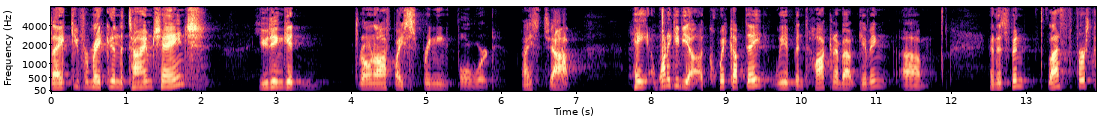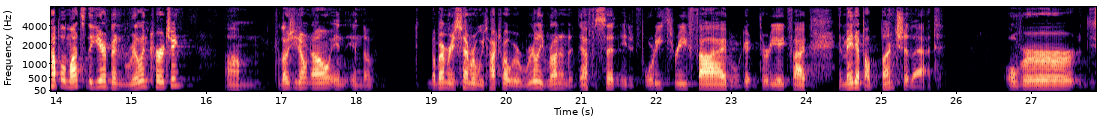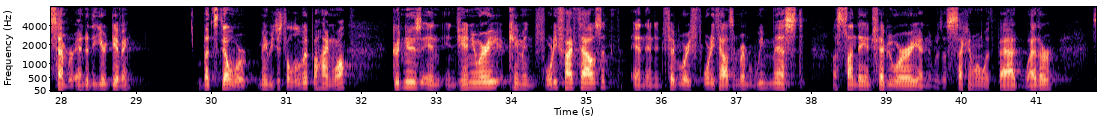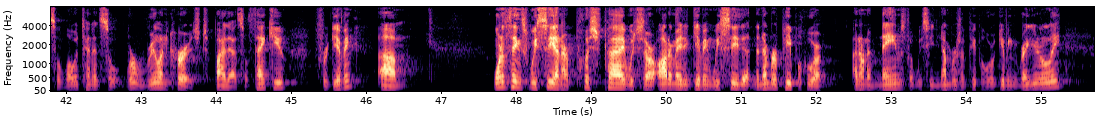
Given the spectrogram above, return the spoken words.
Thank you for making the time change. You didn't get thrown off by springing forward. Nice job. Hey, I want to give you a quick update. We have been talking about giving, um, and it's been last first couple of months of the year have been real encouraging. Um, for those you don't know, in, in the November, December, we talked about we were really running a deficit, needed 43.5, and we're getting 38.5, and made up a bunch of that over December, end of the year giving. But still, we're maybe just a little bit behind. Well, good news in, in January, it came in 45,000, and then in February, 40,000. Remember, we missed a Sunday in February, and there was a second one with bad weather, so low attendance. So we're real encouraged by that. So thank you for giving. Um, one of the things we see on our Pushpay, which is our automated giving, we see that the number of people who are, I don't have names, but we see numbers of people who are giving regularly.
